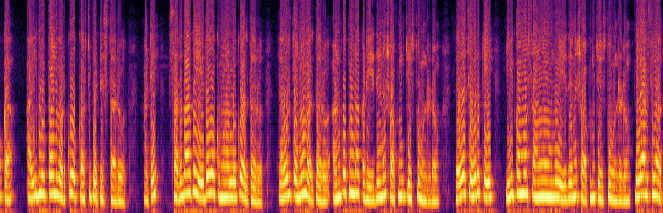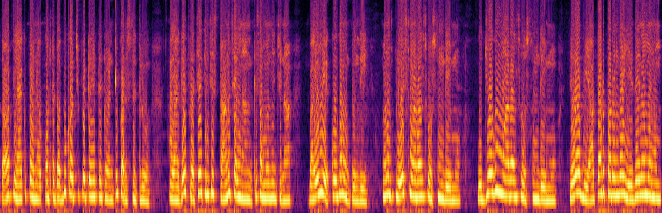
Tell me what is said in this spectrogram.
ఒక ఐదు రూపాయల వరకు ఖర్చు పెట్టిస్తారు. అంటే సరదాగా ఏదో ఒక మాల్లోకి వెళ్తారు. ఎవరితోనో వెళ్తారు. అనుకోకుండా అక్కడ ఏదైనా షాపింగ్ చేస్తూ ఉండడం లేదా చివరికి ఈ కామర్స్ ఆన్లైన్లో ఏదైనా షాపింగ్ చేస్తూ ఉండడం ఇలా అసలు ఆ థాట్ లేకపోయినా కొంత డబ్బు ఖర్చు పెట్టేటటువంటి పరిస్థితులు. అలాగే ప్రత్యేకించి స్థాన చలనానికి సంబంధించిన భయం ఎక్కువగా ఉంటుంది. మనం ప్లేస్ మారాల్సి వస్తుందేమో. ఉద్యోగం మారాల్సి వస్తుందేమో? లేదా వ్యాపార పరంగా ఏదైనా మనం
